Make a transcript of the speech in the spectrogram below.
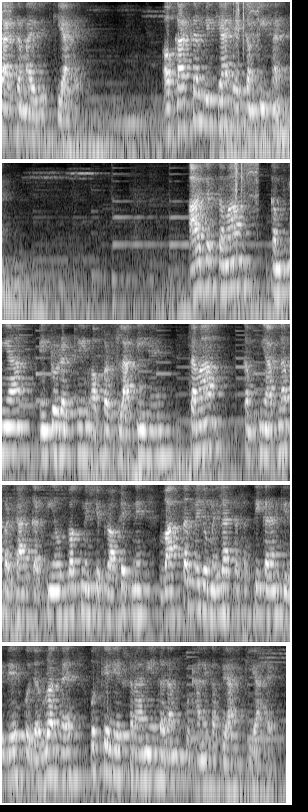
कार्यक्रम आयोजित किया है। और कार्यक्रम भी क्या एक कंपटीशन है? आज जब तमाम कंपनियाँ इंट्रोडक्टरी ऑफर्स लाती हैं, तमाम कंपनियाँ अपना प्रचार करती हैं, उस वक्त में शिप रॉकेट ने वास्तव में जो महिला सशक्तिकरण की देश को ज़रूरत है, उसके लिए एक सराहनीय कदम उठाने का प्रयास किया है।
